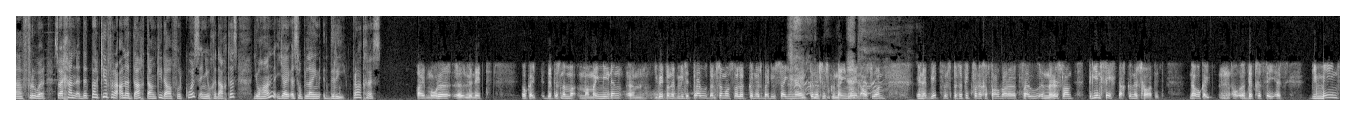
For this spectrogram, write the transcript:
uh vroeër. So ek gaan dit parkeer vir 'n ander dag. Dankie daarvoor Koos en jou gedagtes. Johan, jy is op lyn 3. Praat gerus. Hi, môre uh, Lenet. OK, dit is nou maar ma my mening. Ehm um, jy weet wanneer mense trou, dan sing ons vir hulle kinders by dosyne en kinders soos konyne en alsoan. En ek weet vir spesifiek van 'n geval waar 'n vrou in Rusland 63 kinders gehad het. Nou OK, dit gesê is die mens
